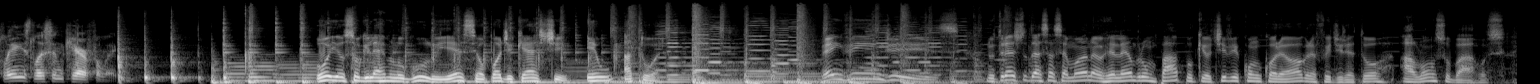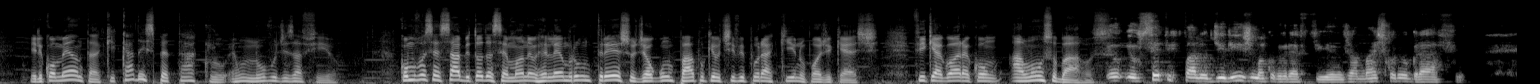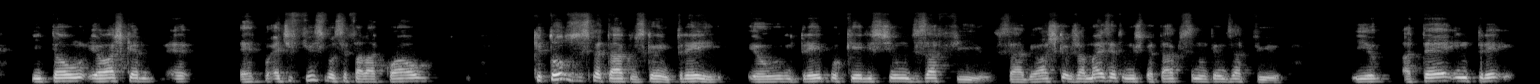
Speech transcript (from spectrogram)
Please listen carefully. Oi, eu sou Guilherme Lugulo e esse é o podcast Eu Ator. Bem-vindos! No trecho dessa semana eu relembro um papo que eu tive com o coreógrafo e diretor Alonso Barros. Ele comenta que cada espetáculo é um novo desafio. Como você sabe, toda semana eu relembro um trecho de algum papo que eu tive por aqui no podcast. Fique agora com Alonso Barros. Eu, eu sempre falo, eu dirijo uma coreografia, eu jamais coreografo. Então, eu acho que é, é, é, é difícil você falar qual. Que todos os espetáculos que eu entrei, eu entrei porque eles tinham um desafio, sabe? Eu acho que eu jamais entro num espetáculo se não tem um desafio. E eu até entrei,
